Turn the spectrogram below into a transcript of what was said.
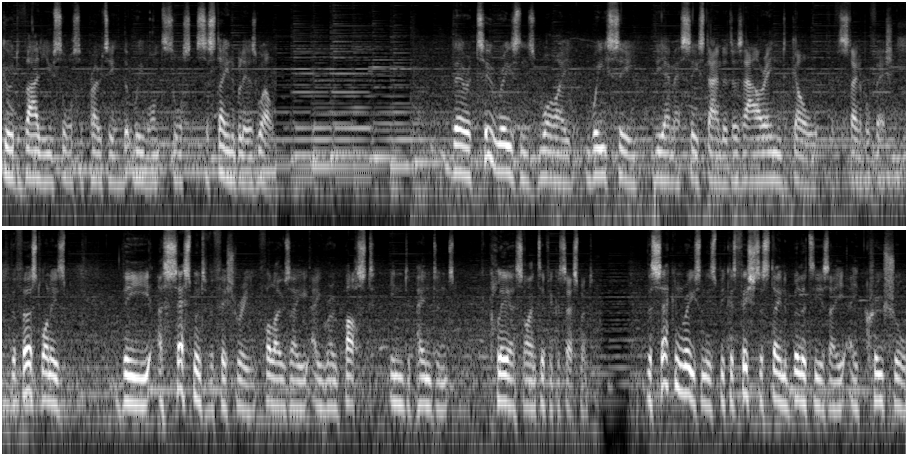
good value source of protein that we want to source sustainably as well. There are two reasons why we see the MSC standard as our end goal for sustainable fish. The first one is the assessment of a fishery follows a, a robust, independent, clear scientific assessment. The second reason is because fish sustainability is a, a, crucial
